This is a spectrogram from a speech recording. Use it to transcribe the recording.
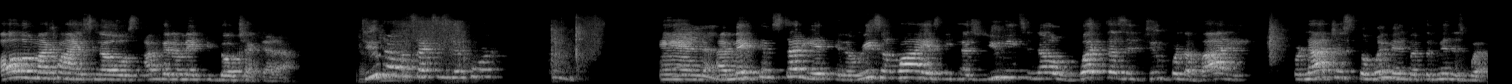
All of my clients knows I'm gonna make you go check that out. Do you know what sex is good for? And I make them study it, and the reason why is because you need to know what does it do for the body, for not just the women, but the men as well.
